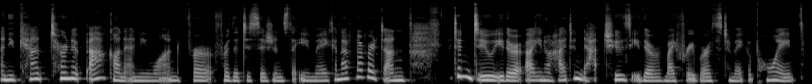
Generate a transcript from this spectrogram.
and you can't turn it back on anyone for for the decisions that you make. And I've never done I didn't do either uh, you know, I didn't choose either of my free births to make a point.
